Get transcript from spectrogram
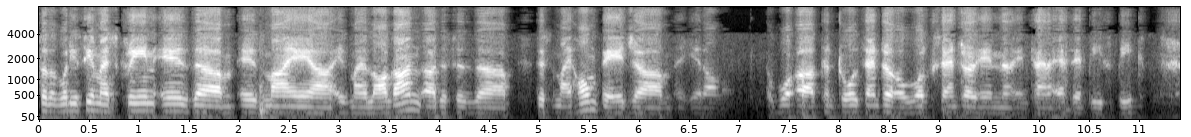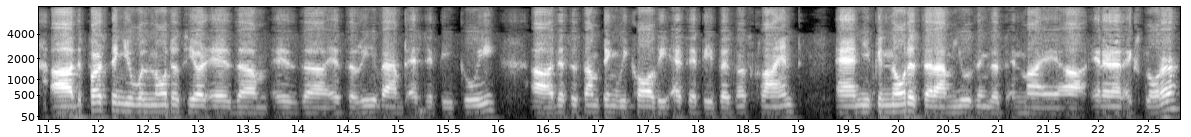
so what you see on my screen is um, is my is my logon. this is this is my home page. Um, you know, uh, control center or work center in uh, in kind of SAP speak. Uh, the first thing you will notice here is um, is uh, is the revamped SAP GUI. Uh, this is something we call the SAP Business Client, and you can notice that I'm using this in my uh, Internet Explorer.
